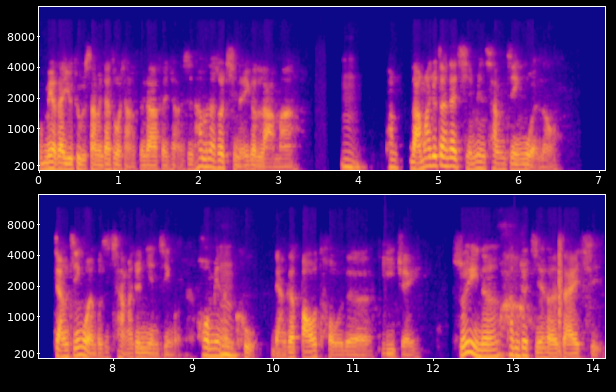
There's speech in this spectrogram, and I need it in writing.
没有在 YouTube 上面，但是我想跟大家分享的是，他们那时候请了一个喇嘛，嗯，他喇嘛就站在前面唱经文哦。讲经文不是唱，他就念经文。后面很酷，两、嗯、个包头的 DJ，所以呢，他们就结合在一起，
